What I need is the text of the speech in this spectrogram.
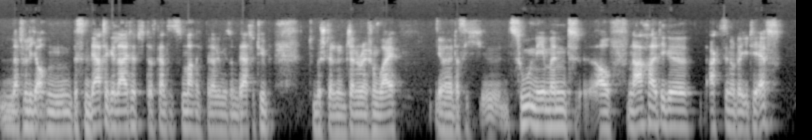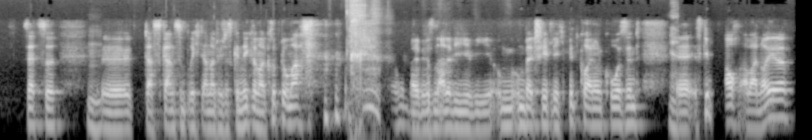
natürlich auch ein bisschen Werte geleitet, das Ganze zu machen. Ich bin halt irgendwie so ein Wertetyp, typisch Generation Y dass ich äh, zunehmend auf nachhaltige Aktien oder ETFs setze. Mhm. Äh, das Ganze bricht dann natürlich das Genick, wenn man Krypto macht, weil wir wissen alle, wie, wie umweltschädlich Bitcoin und Co. sind. Ja. Äh, es gibt auch aber neue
